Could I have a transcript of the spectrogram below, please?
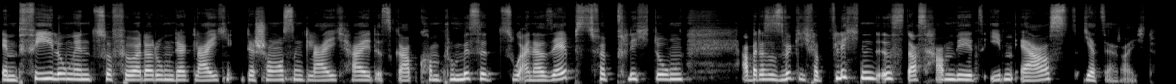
Empfehlungen zur Förderung der, Gleich der Chancengleichheit. Es gab Kompromisse zu einer Selbstverpflichtung. Aber dass es wirklich verpflichtend ist, das haben wir jetzt eben erst jetzt erreicht.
